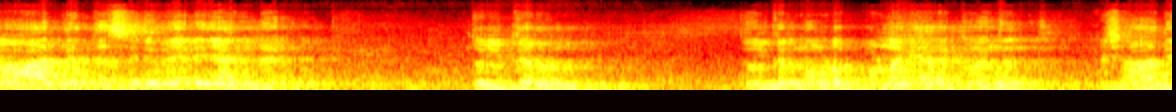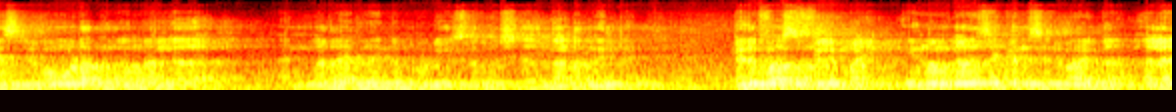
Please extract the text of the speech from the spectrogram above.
ആദ്യത്തെ സിനിമയിൽ ഞാനുണ്ടായിരുന്നു. ദുൽഖറും ദുൽഖറിന് ഉടപ്പുള്ള ക്യാരക്ടറാണ് പക്ഷെ ആദ്യ സിനിമ മുടങ്ങുന്നത് നല്ലതാണ് അൻവറായിരുന്നു എന്റെ പ്രൊഡ്യൂസർ പക്ഷെ അത് നടന്നില്ല. ഇത് ഫസ്റ്റ് ഫിലിമായി ഇനി നമുക്കത് സെക്കൻഡ് സിനിമ ആക്കാം അല്ല?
